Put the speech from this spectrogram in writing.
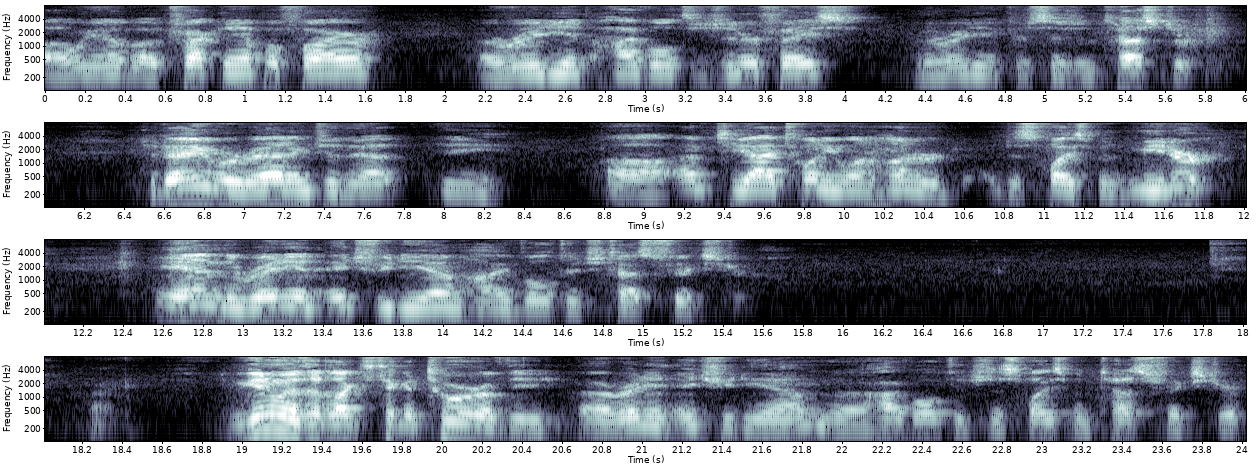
Uh, we have a Trek amplifier, a Radiant high voltage interface, and a Radiant precision tester. Today we're adding to that the uh, MTI 2100 displacement meter and the Radiant HVDM high voltage test fixture. To begin with, I'd like to take a tour of the uh, Radiant HVDM, the high voltage displacement test fixture.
